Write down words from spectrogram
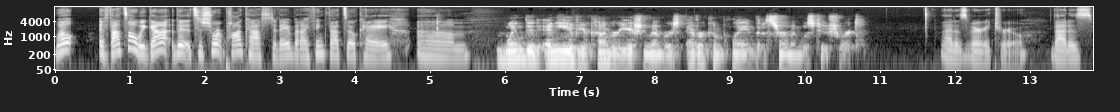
Well, if that's all we got, it's a short podcast today, but I think that's okay. Um, when did any of your congregation members ever complain that a sermon was too short? That is very true. That is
